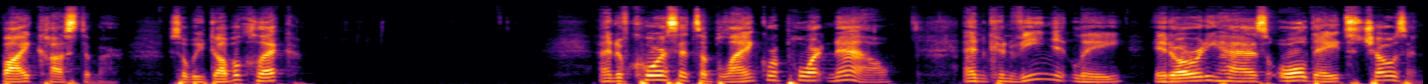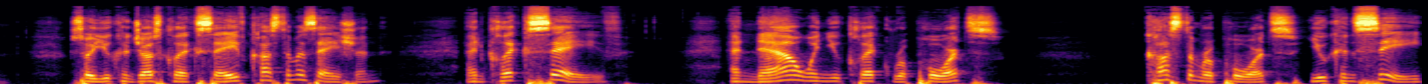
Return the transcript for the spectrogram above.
by customer. So we double click and of course it's a blank report now and conveniently it already has all dates chosen. So you can just click Save Customization and click Save. And now when you click Reports, Custom Reports, you can see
